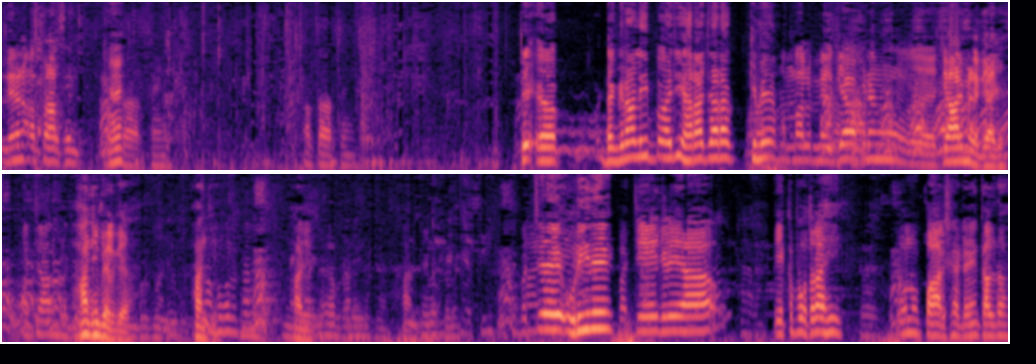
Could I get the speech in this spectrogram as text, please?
ਮੇਰਾ ਨਾਮ ਅਵਤਾਰ ਸਿੰਘ। ਅਵਤਾਰ ਸਿੰਘ। ਅਵਤਾਰ ਸਿੰਘ। ਤੇ ਅ, ਡੰਗਰਾਂ ਲਈ ਭਾਜੀ ਹਰਾ ਚਾਰਾ ਕਿਵੇਂ? ਆ? ਮਲ ਮਿਲ ਗਿਆ ਆਪਣੇ ਨੂੰ ਅਹ, ਚਾਰ ਮਿਲ ਗਿਆ ਅੱਜ ਹਾਂਜੀ ਮਿਲ ਗਿਆ। ਹਾਂਜੀ। ਹਾਂਜੀ। ਹਾਂਜੀ। ਬੱਚੇ ਉਰੀ ਨੇ? ਬੱਚੇ ਜਿਹੜੇ ਆ ਇੱਕ ਪੋਤਰਾ ਸੀ ਉਹਨੂੰ ਪਾਰ ਛੱਡਿਆ ਕੱਲ ਦਾ।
